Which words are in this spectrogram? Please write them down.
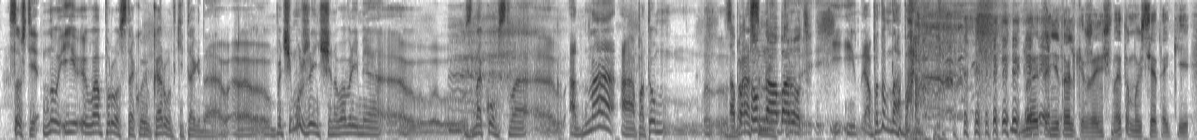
Слушайте, ну и вопрос такой короткий тогда. Э, почему женщина во время э, знакомства э, одна, а потом сбрасывает... А потом наоборот. И, и, а потом наоборот. Но это не только женщина, это мы все такие.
